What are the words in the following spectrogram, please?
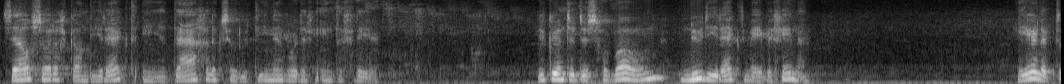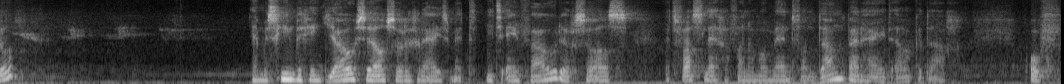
Zelfzorg kan direct in je dagelijkse routine worden geïntegreerd. Je kunt er dus gewoon nu direct mee beginnen. Heerlijk toch? En misschien begint jouw zelfzorgreis met iets eenvoudigs, zoals het vastleggen van een moment van dankbaarheid elke dag. Of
